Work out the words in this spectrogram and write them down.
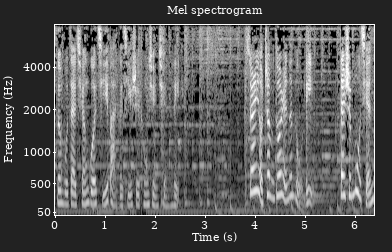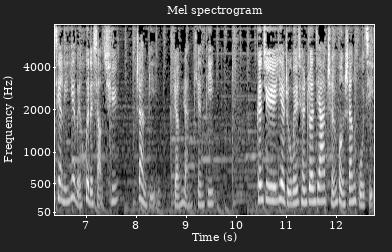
分布在全国几百个即时通讯群里。虽然有这么多人的努力，但是目前建立业委会的小区占比仍然偏低。根据业主维权专家陈凤山估计，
